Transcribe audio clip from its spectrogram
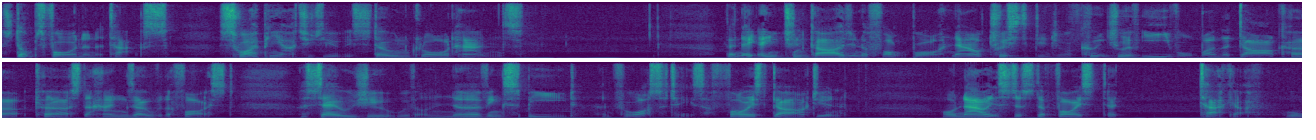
stomps forward and attacks, swiping at you with stone clawed hands. The ancient guardian of Fogbough, now twisted into a creature of evil by the dark curse that hangs over the forest, assails you with unnerving speed and ferocity. It's a forest guardian. Or now it's just a forest attacker. Or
